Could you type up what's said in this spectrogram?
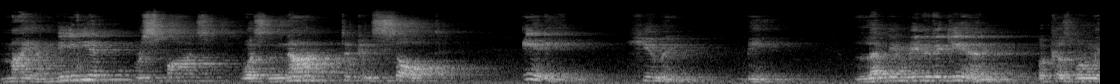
My immediate response was not to consult any human being. Let me read it again because when we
